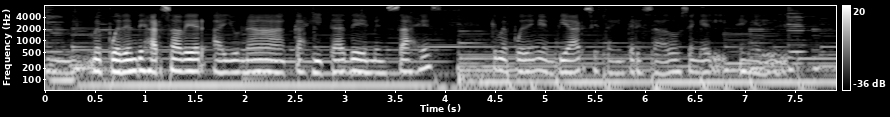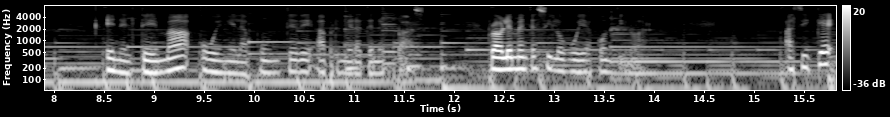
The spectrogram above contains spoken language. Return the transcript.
mm, me pueden dejar saber. Hay una cajita de mensajes que me pueden enviar si están interesados en el, en el, en el tema o en el apunte de aprender a tener paz. Probablemente sí lo voy a continuar. Así que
